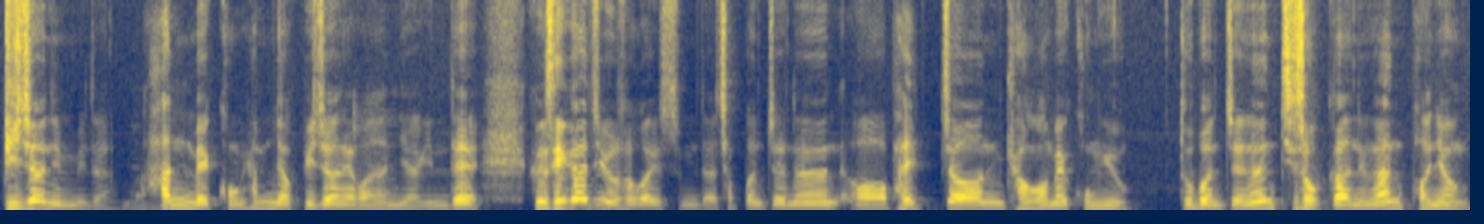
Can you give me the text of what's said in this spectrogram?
비전입니다. 한 메콩 협력 비전에 관한 음. 이야기인데 그 세 가지 요소가 있습니다. 첫 번째는 어, 발전 경험의 공유, 두 번째는 지속 가능한 번영,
